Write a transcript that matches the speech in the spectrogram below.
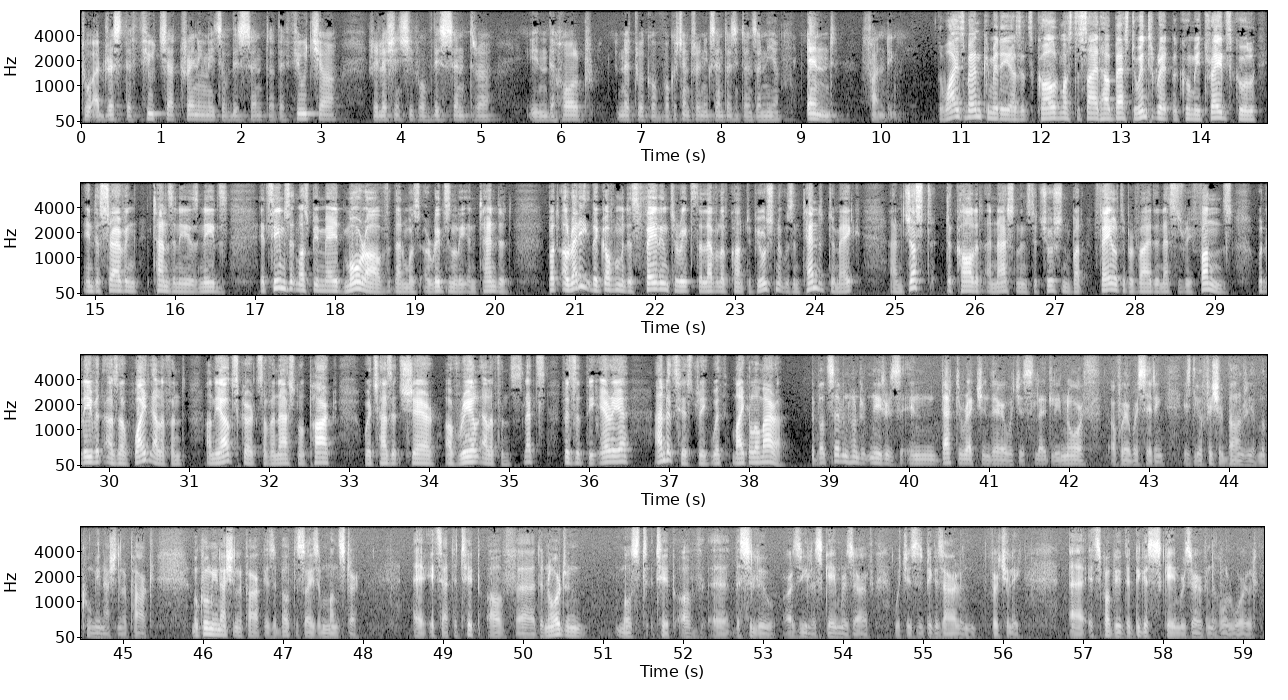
to address the future training needs of this center, the future relationship of this center in the whole network of vocational training centers in Tanzania, and funding. The Wise Men Committee, as it's called, must decide how best to integrate Mikumi Trade School into serving Tanzania's needs. It seems it must be made more of than was originally intended. But already the government is failing to reach the level of contribution it was intended to make, and just to call it a national institution but fail to provide the necessary funds would leave it as a white elephant on the outskirts of a national park which has its share of real elephants. Let's visit the area and its history with Michael O'Mara. About 700 metres in that direction there, which is slightly north of where we're sitting, is the official boundary of Mikumi National Park. Mikumi National Park is about the size of Munster. Uh, it's at the tip of uh, the northernmost tip of uh, the Selous, or Zealous Game Reserve, which is as big as Ireland virtually. It's probably the biggest game reserve in the whole world.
